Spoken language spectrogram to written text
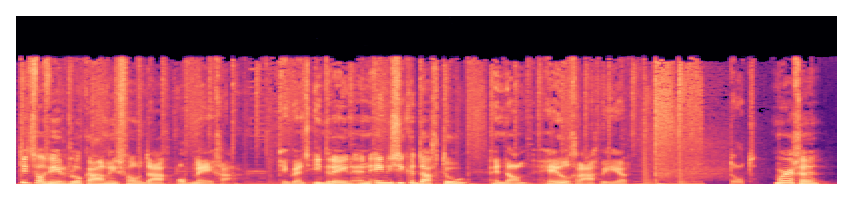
Dit was weer het lokale nieuws van vandaag op Mega. Ik wens iedereen een energieke dag toe en dan heel graag weer. Tot morgen!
